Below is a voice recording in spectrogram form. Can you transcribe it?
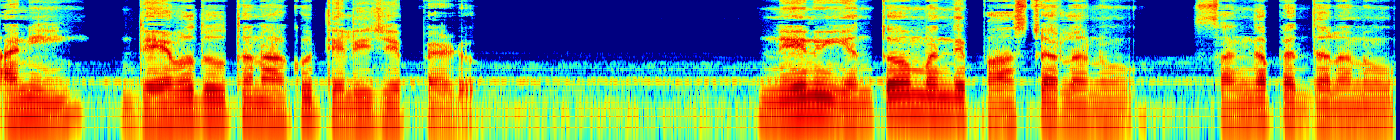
అని దేవదూత నాకు తెలియజెప్పాడు. నేను ఎంతోమంది పాస్టర్లను సంఘ పెద్దలను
